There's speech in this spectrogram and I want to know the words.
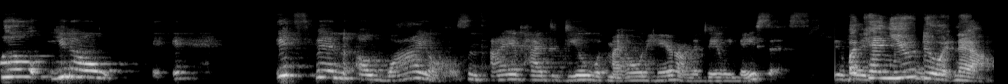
Well, you know, it, been a while since I have had to deal with my own hair on a daily basis. But can you do it now?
